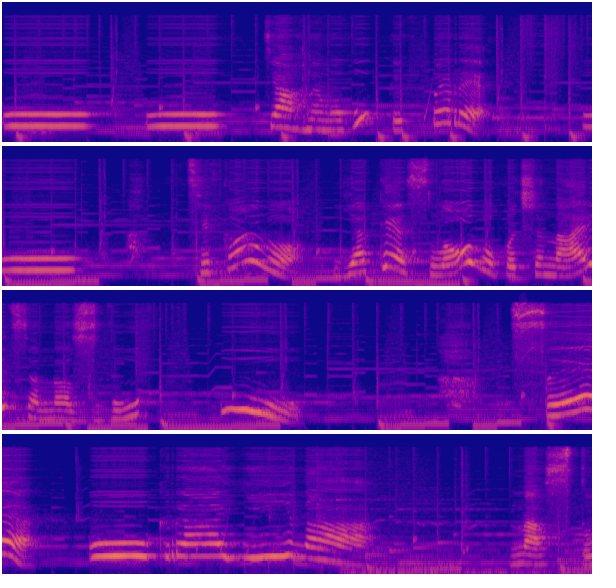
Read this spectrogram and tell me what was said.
У, У. Тягнемо губки вперед. У. Цікаво, яке слово починається на звук У. Це Україна. Наступне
